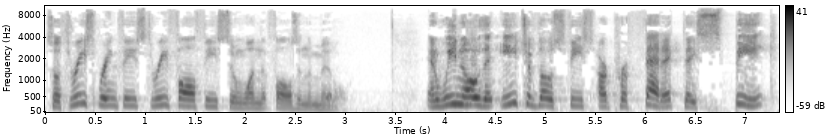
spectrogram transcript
So three spring feasts, three fall feasts, and one that falls in the middle. And we know that each of those feasts are prophetic. They speak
